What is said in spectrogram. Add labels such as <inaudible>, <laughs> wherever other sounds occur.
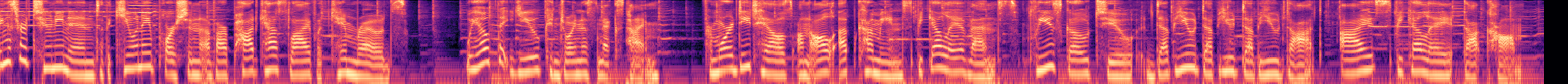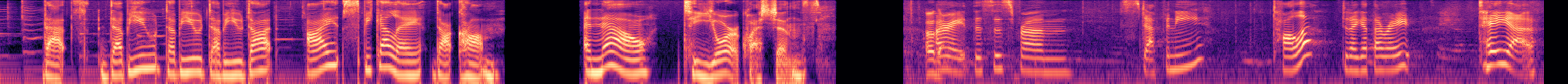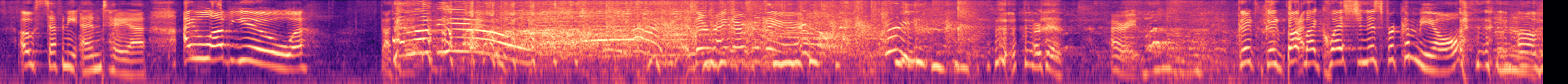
Thanks for tuning in to the Q&A portion of our podcast live with Kim Rhodes. We hope that you can join us next time. For more details on all upcoming Speak LA events, please go to www.ispeakla.com. That's www.ispeakla.com. And now to your questions. Okay. All right, this is from Stephanie Tala. Did I get that right? Taya. Oh, Stephanie and Taya. I love you. That's I love you. <laughs> They're right over there. <laughs> Okay. All right. Good, good. But my question is for Camille. <laughs> Um,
